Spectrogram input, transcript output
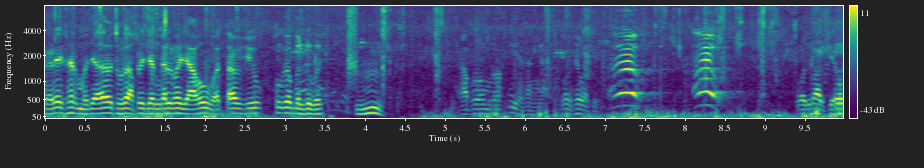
ખરેખર મજા આવે થોડું આપણે જંગલમાં જાવું બતાવીશું. શું કે બલ્લુભાઈ? હમ. આપણો આમ રોકી તો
